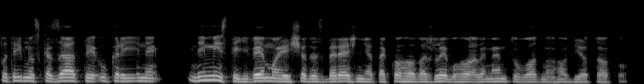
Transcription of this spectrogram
потрібно сказати, України не містить вимоги щодо збереження такого важливого елементу водного біотопу.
